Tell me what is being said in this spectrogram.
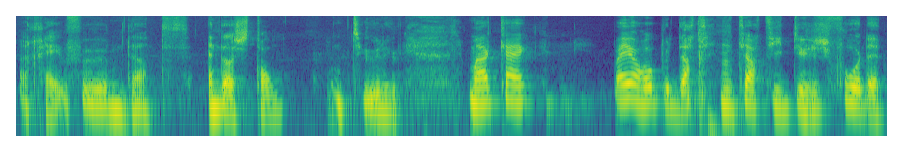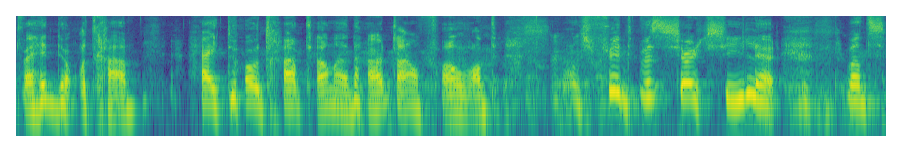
Dan geven we hem dat. En dat is stom, natuurlijk. Maar kijk, wij hopen dat, dat hij dus voordat wij doodgaan... hij doodgaat aan een hartaanval. Want ons vinden we zo zielig. Want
